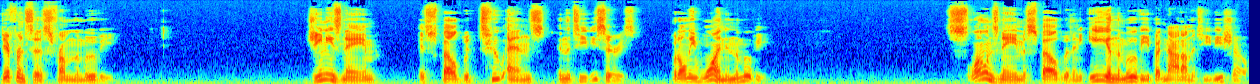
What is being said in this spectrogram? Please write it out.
differences from the movie. Jeannie's name is spelled with two N's in the TV series, but only one in the movie. Sloane's name is spelled with an E in the movie, but not on the TV show.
